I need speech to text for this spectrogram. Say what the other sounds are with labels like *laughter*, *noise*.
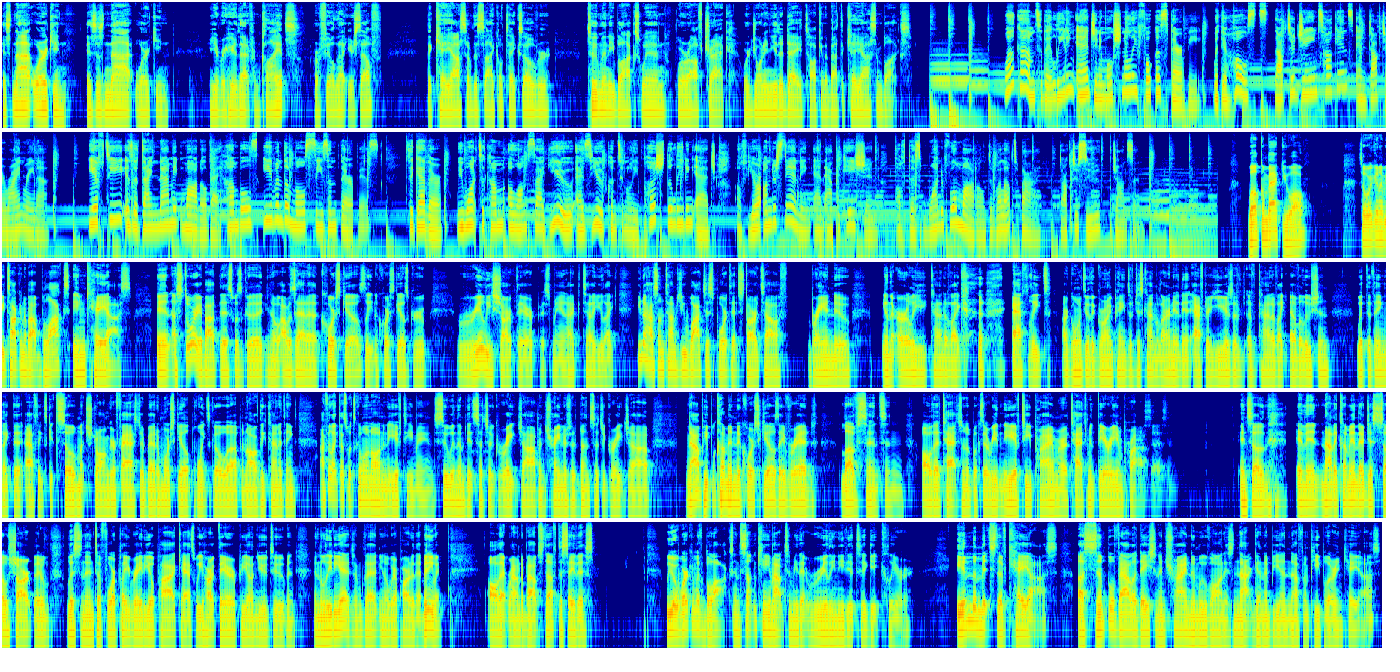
It's not working. This is not working. You ever hear that from clients or feel that yourself? The chaos of the cycle takes over. Too many blocks win. We're off track. We're joining you today talking about the chaos and blocks. Welcome to the Leading Edge in Emotionally Focused Therapy with your hosts, Dr. James Hawkins and Dr. Ryan Reyna. EFT is a dynamic model that humbles even the most seasoned therapists. Together, we want to come alongside you as you continually push the leading edge of your understanding and application of this wonderful model developed by Dr. Sue Johnson. Welcome back, you all. So, we're going to be talking about blocks in chaos. And a story about this was good. You know, I was at a core skills, leading a core skills group really sharp therapist, man. I can tell you, like, you know how sometimes you watch a sport that starts off brand new in the early kind of like *laughs* athletes are going through the growing pains of just kind of learning it. Then after years of, of kind of like evolution with the thing, like the athletes get so much stronger, faster, better, more skilled, points go up, and all these kind of things. I feel like that's what's going on in EFT, man. Sue and them did such a great job, and trainers have done such a great job. Now people come into core skills, they've read Love Sense and all the attachment books. They're reading the EFT primer, attachment theory and process. And, and so, *laughs* and then now they come in, they're just so sharp. They're listening to Foreplay Radio podcast, We Heart Therapy on YouTube, and, and the leading edge. I'm glad, you know, we're a part of that. But anyway, all that roundabout stuff to say this. We were working with blocks, and something came out to me that really needed to get clearer. In the midst of chaos, a simple validation and trying to move on is not going to be enough when people are in chaos.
